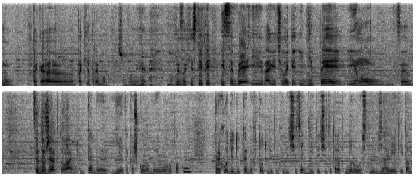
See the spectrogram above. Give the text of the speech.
ну, так, е, так і треба, щоб вони могли захистити і себе, і навіть чоловіка, і дітей. І ну, це, це дуже актуально. У тебе є така школа бойового паку, приходять до тебе, хто туди приходить? Чи це діти, чи це треба дорослі? Взагалі, який там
